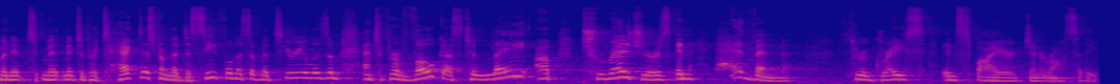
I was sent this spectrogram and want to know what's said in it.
meant to, protect us from the deceitfulness of materialism and to provoke us to lay up treasures in heaven through grace inspired generosity.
